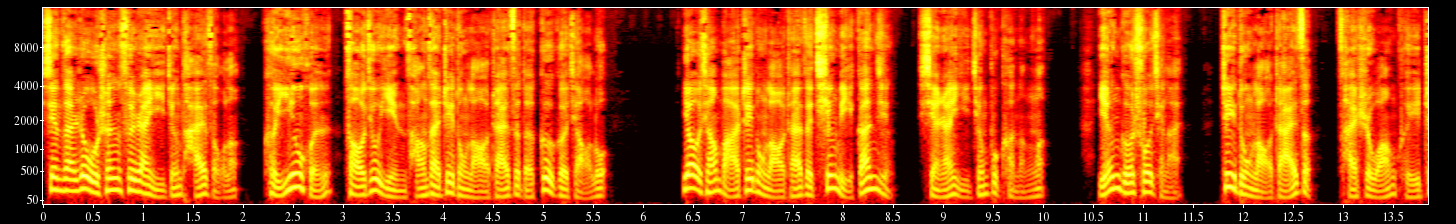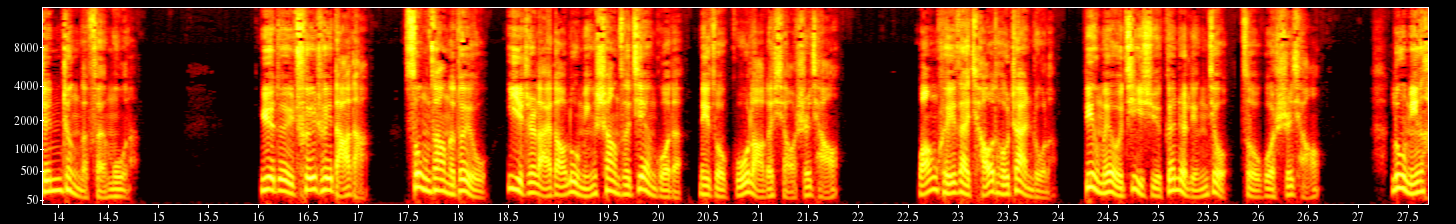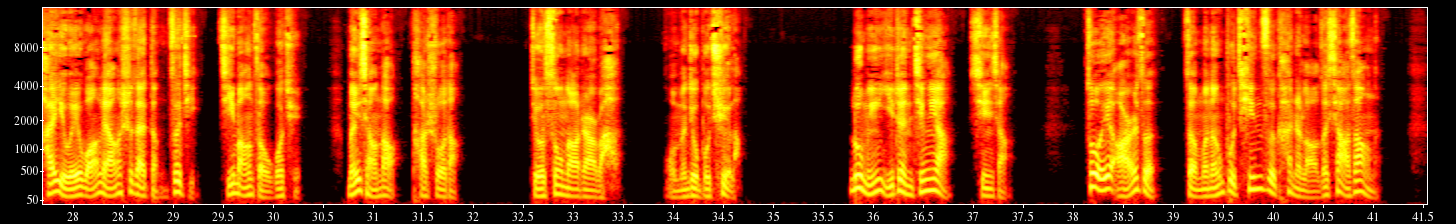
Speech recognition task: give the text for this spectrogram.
现在肉身虽然已经抬走了，可阴魂早就隐藏在这栋老宅子的各个角落。要想把这栋老宅子清理干净，显然已经不可能了。严格说起来，这栋老宅子才是王奎真正的坟墓呢。乐队吹吹打打，送葬的队伍一直来到陆明上次见过的那座古老的小石桥。王奎在桥头站住了，并没有继续跟着灵柩走过石桥。陆明还以为王良是在等自己，急忙走过去，没想到他说道：“就送到这儿吧，我们就不去了。”陆明一阵惊讶，心想：作为儿子。怎么能不亲自看着老子下葬呢？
